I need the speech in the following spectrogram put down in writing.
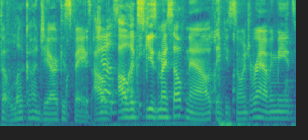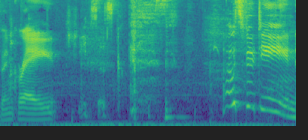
The look on Jerica's face. I'll Just I'll like- excuse myself now. Thank you so much for having me. It's been great. Jesus Christ. I was 15.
